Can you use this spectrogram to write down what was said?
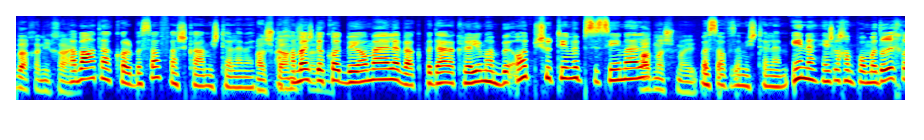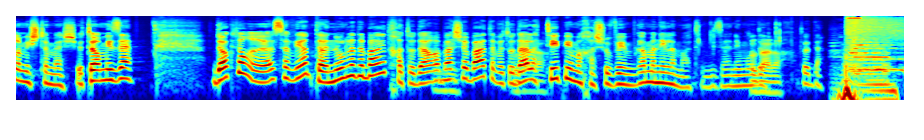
והחניכיים. אמרת הכל, בסוף ההשקעה משתלמת. ההשקעה החמש משתלמת. דקות ביום האלה והקפדה על הכללים המאוד פשוטים ובסיסיים האלה, חד משמעית. בסוף זה משתלם. הנה, יש לכם פה מדריך למשתמש, יותר מזה. דוקטור אריאל סביון, תענוג לדבר איתך, תודה רבה. שבאת, ותודה. הטיפים החשובים. גם אני למדתי מזה, אני מודה. תודה לך. תודה.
